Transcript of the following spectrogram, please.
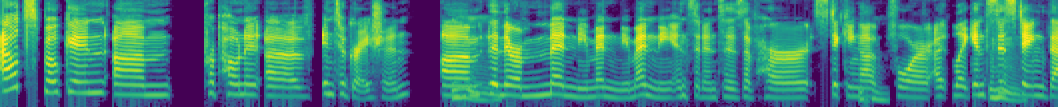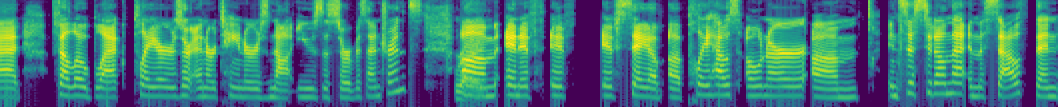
outspoken um proponent of integration. Um, mm. and there are many, many, many incidences of her sticking up mm-hmm. for, uh, like, mm-hmm. insisting mm. that fellow black players or entertainers not use the service entrance. Right. Um, and if if if say a, a playhouse owner um, insisted on that in the south then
